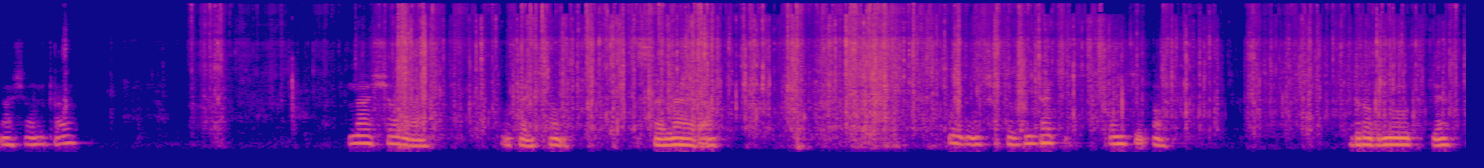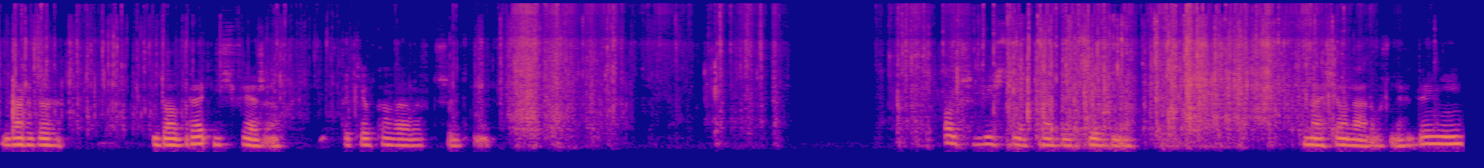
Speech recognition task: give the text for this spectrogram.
nasionka. Nasiona. Tutaj są selera. Nie wiem, czy to widać. Będzie o. Drobniutkie, bardzo dobre i świeże. Wykiełkowały w 3 dni. Oczywiście tradycyjnie nasiona różnych dyni,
